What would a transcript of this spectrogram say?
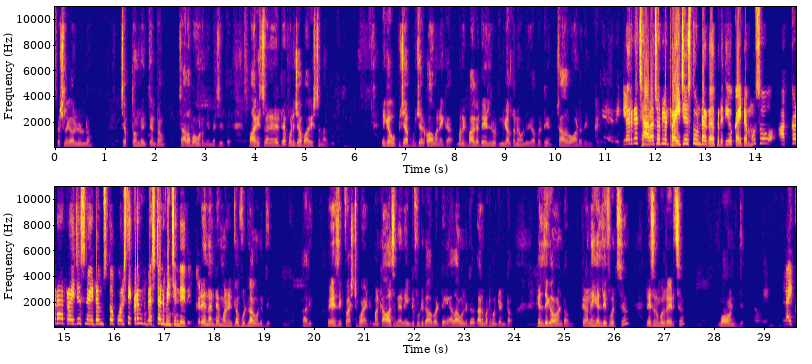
స్పెషల్గా ఉండడం చెప్తాం మేము తింటాం. చాలా బాగుంటుంది ఈ మధ్య అయితే. బాగా ఇష్టమైన ఏంటంటే పొని చేప బాగా ఇష్టం నాకు. ఇంకా ఉప్పు చేప ఉప్పు చేప కామన్ ఇంకా. మనకి బాగా డైలీ రొటీన్కి వెళ్తూనే ఉంటుంది కాబట్టి చాలా బాగుంటుంది ఇక్కడ. రెగ్యులర్గా చాలా చోట్ల ట్రై చేస్తూ ఉంటారు కదా ప్రతి ఒక్క ఐటమ్ సో అక్కడ ట్రై చేసిన ఐటమ్స్తో పోలిస్తే ఇక్కడ మీకు బెస్ట్ అనిపించింది ఇది ఇక్కడ ఏంటంటే మన ఇంట్లో ఫుడ్ లాగా ఉంటుంది అది బేసిక్ ఫస్ట్ పాయింట్ మనకు కావాల్సింది ఏంది ఇంటి ఫుడ్ కాబట్టి ఎలా ఉంటుందో దాన్ని బట్టి మనం తింటాం. హెల్తీగా ఉంటాం. ఇక్కడ హెల్తీ ఫుడ్స్ రీజనబుల్ రేట్స్ బాగుంటుంది లైక్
